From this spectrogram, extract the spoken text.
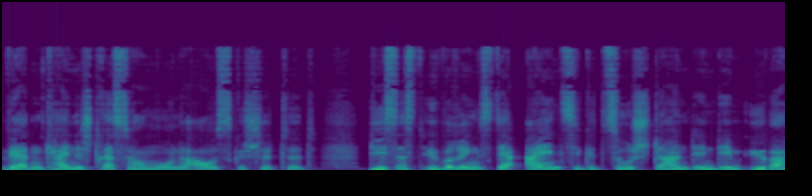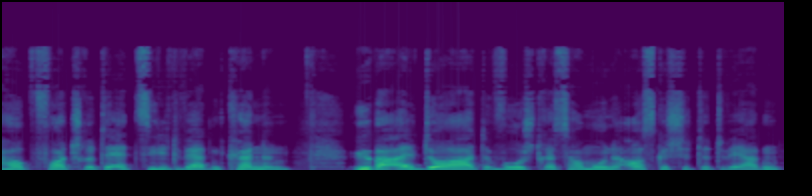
werden keine Stresshormone ausgeschüttet. Dies ist übrigens der einzige Zustand, in dem überhaupt Fortschritte erzielt werden können. Überall dort, wo Stresshormone ausgeschüttet werden,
